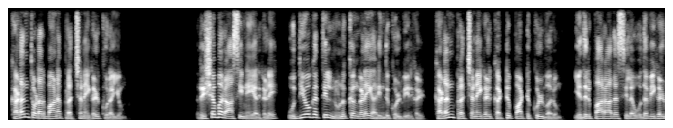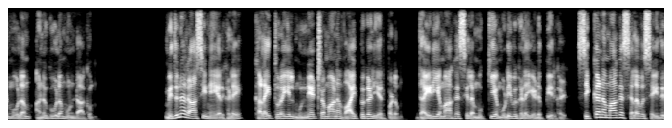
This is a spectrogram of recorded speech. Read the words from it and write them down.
கடன் தொடர்பான பிரச்சனைகள் குறையும். ரிஷப ராசி நேயர்களே உத்தியோகத்தில் நுணுக்கங்களை அறிந்து கொள்வீர்கள் கடன் பிரச்சனைகள் கட்டுப்பாட்டுக்குள் வரும். எதிர்பாராத சில உதவிகள் மூலம் அனுகூலம் உண்டாகும். மிதுன ராசி நேயர்களே கலைத்துறையில் முன்னேற்றமான வாய்ப்புகள் ஏற்படும். தைரியமாக சில முக்கிய முடிவுகளை எடுப்பீர்கள். சிக்கனமாக செலவு செய்து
